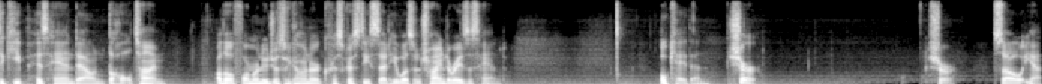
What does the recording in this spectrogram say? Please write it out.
to keep his hand down the whole time. Although former New Jersey Governor Chris Christie said he wasn't trying to raise his hand. Okay, then. Sure. Sure. So, yeah,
